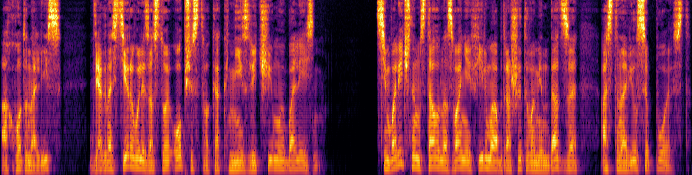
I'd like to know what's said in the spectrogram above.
«Охота на лис» диагностировали застой общества как неизлечимую болезнь. Символичным стало название фильма Абдрашитова Миндадзе «Остановился поезд».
